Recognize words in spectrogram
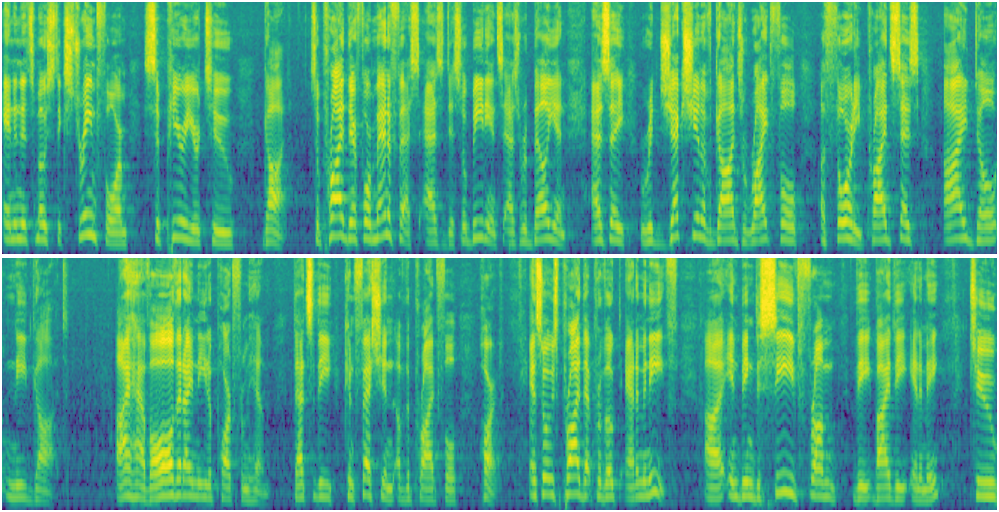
and in its most extreme form, superior to God. So, pride therefore manifests as disobedience, as rebellion, as a rejection of God's rightful authority. Pride says, I don't need God. I have all that I need apart from Him. That's the confession of the prideful heart. And so it was pride that provoked Adam and Eve uh, in being deceived from the, by the enemy to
